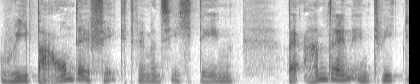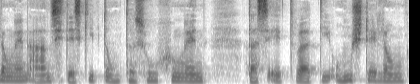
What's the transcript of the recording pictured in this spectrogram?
Rebound-Effekt, wenn man sich den bei anderen Entwicklungen ansieht. Es gibt Untersuchungen, dass etwa die Umstellung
